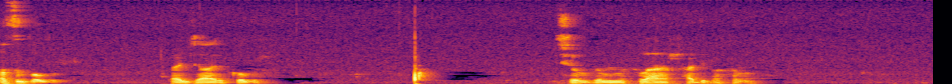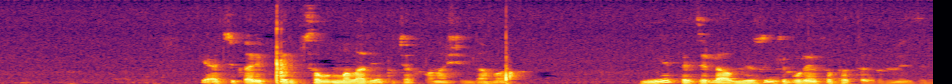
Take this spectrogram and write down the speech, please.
nasıl olur? Bence harika olur. Çılgınlıklar. Hadi bakalım. Gerçi garip garip savunmalar yapacak bana şimdi ama niye vezirle almıyorsun ki? Buraya kapatırdın veziri.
